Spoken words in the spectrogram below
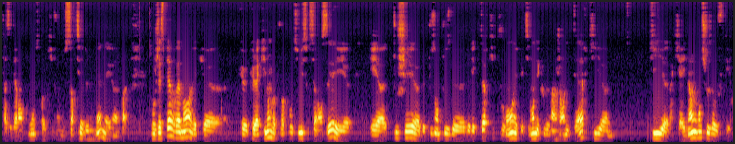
face à des rencontres qui vont nous sortir de nous-mêmes. Et voilà. Donc j'espère vraiment avec que, que l'Aquilon va pouvoir continuer sur sa lancée et, et toucher de plus en plus de, de, lecteurs qui pourront effectivement découvrir un genre littéraire qui, qui, bah, qui a énormément de choses à offrir.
